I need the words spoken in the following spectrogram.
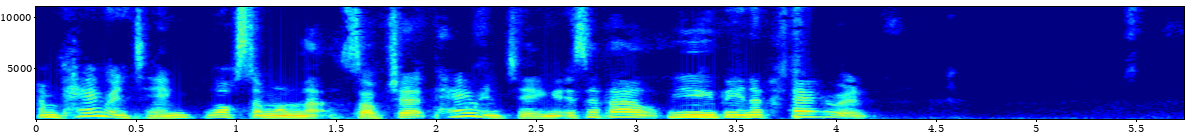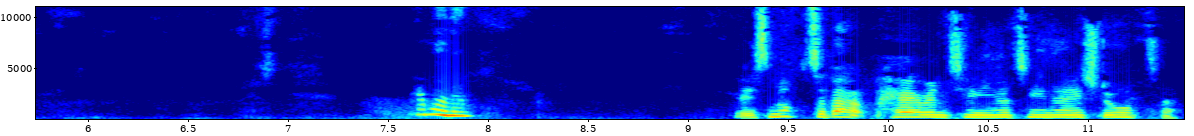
And parenting, whilst I'm on that subject, parenting is about you being a parent. Come on. It's not about parenting your teenage daughter.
